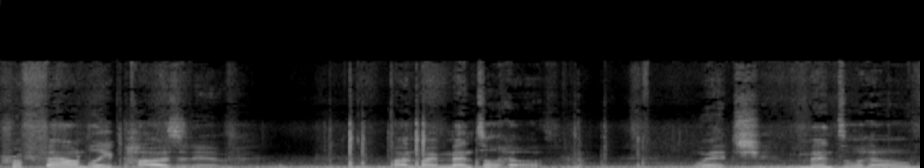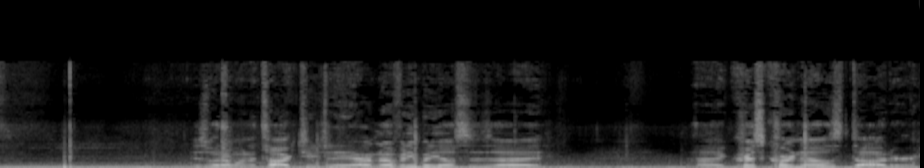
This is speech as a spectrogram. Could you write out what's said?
profoundly positive on my mental health, which mental health is what I want to talk to you today. I don't know if anybody else is uh, uh, Chris Cornell's daughter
